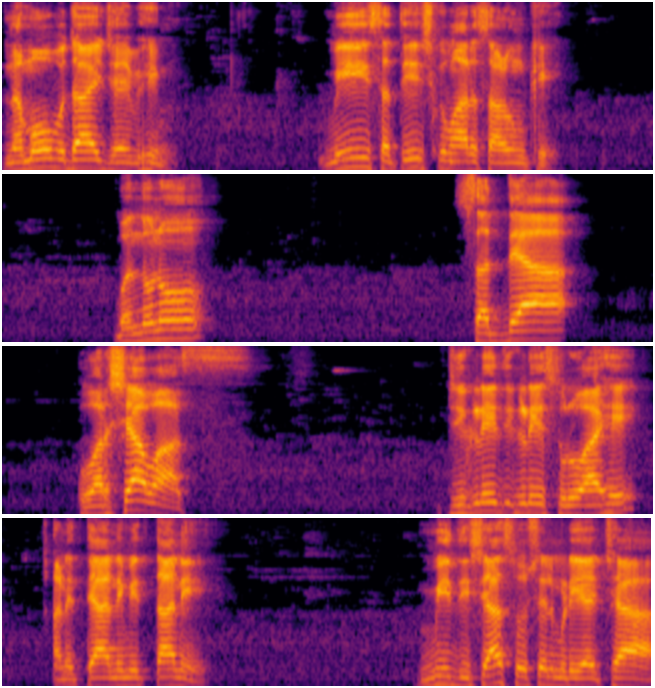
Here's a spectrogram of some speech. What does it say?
नमोबुदाय जय भीम. मी सतीश कुमार साळुंखे. बंधूनो सध्या वर्षावास जिकडे तिकडे सुरू आहे आणि त्यानिमित्ताने मी दिशा सोशल मीडियाच्या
